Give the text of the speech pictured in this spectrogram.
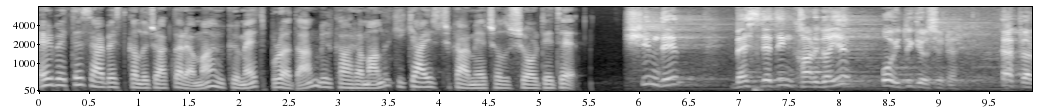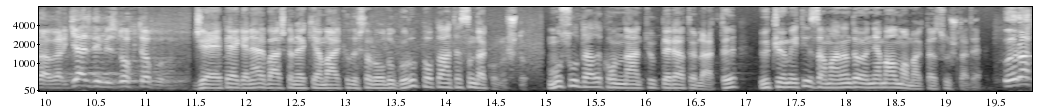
Elbette serbest kalacaklar ama hükümet buradan bir kahramanlık hikayesi çıkarmaya çalışıyor dedi. Şimdi besledin kargayı oydu gözüne. Hep beraber geldiğimiz nokta bu. CHP Genel Başkanı Kemal Kılıçdaroğlu grup toplantısında konuştu. Musul'da alıkonulan Türkleri hatırlattı, hükümeti zamanında önlem almamakla suçladı. Irak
